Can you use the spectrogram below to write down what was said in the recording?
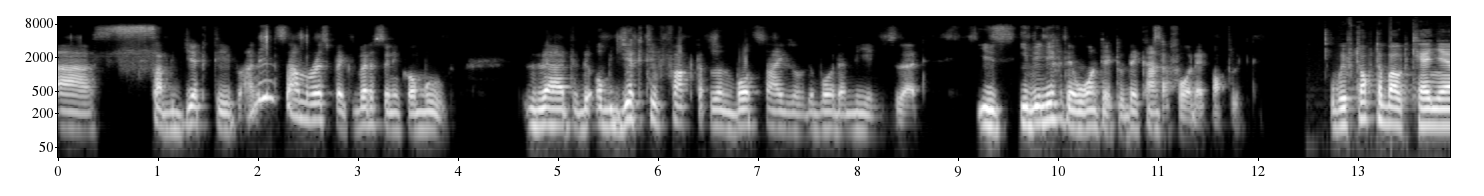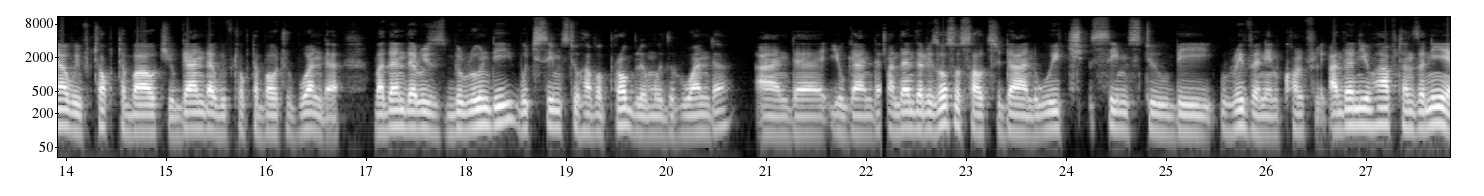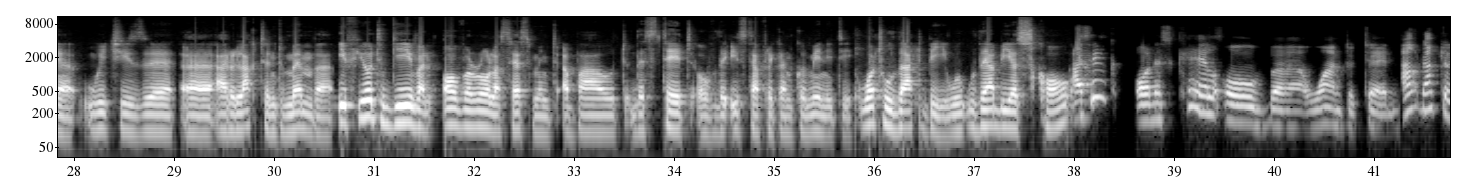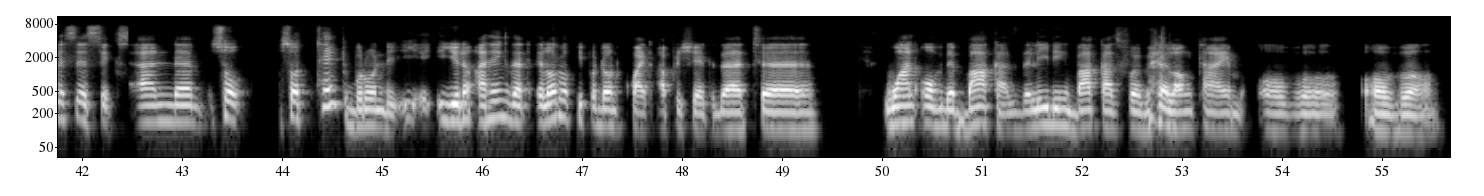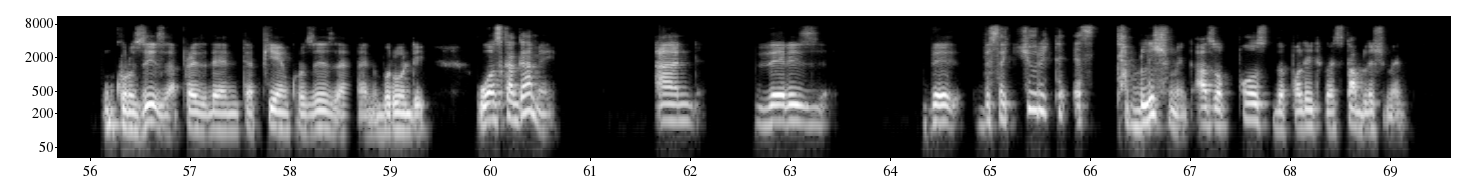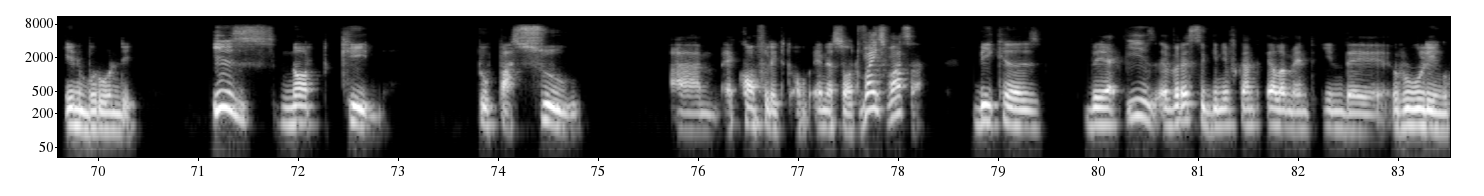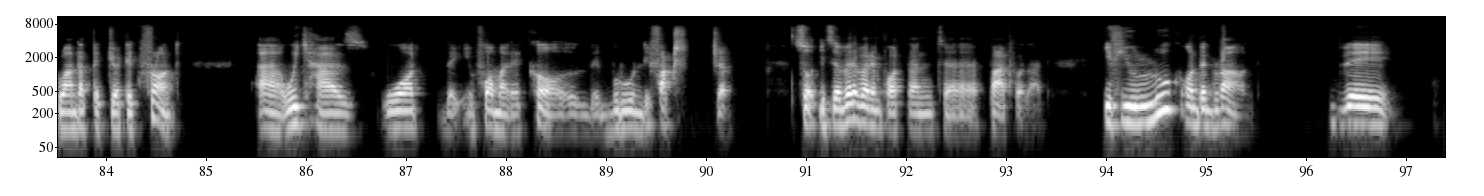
uh, subjective and in some respects very cynical moves, that the objective factors on both sides of the border means that is even if they wanted to, they can't afford a conflict. We've talked about Kenya, we've talked about Uganda, we've talked about Rwanda, but then there is Burundi, which seems to have a problem with Rwanda and uh, Uganda. And then there is also South Sudan, which seems to be riven in conflict. And then you have Tanzania, which is uh, uh, a reluctant member. If you're to give an overall assessment about the state of the East African community, what will that be? Will, will there be a score? I think on a scale of uh, one to ten, I would actually say six. And um, so, so take Burundi. You know, I think that a lot of people don't quite appreciate that. Uh, one of the backers, the leading backers for a very long time of uh, of uh, Nkurunziza, President Pierre Nkurunziza in Burundi, was Kagame, and there is the the security establishment as opposed to the political establishment in Burundi is not keen to pursue um, a conflict of any sort, vice versa, because there is a very significant element in the ruling Rwanda Patriotic Front, uh, which has what they informally call the Burundi faction. So it's a very, very important uh, part for that. If you look on the ground, the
